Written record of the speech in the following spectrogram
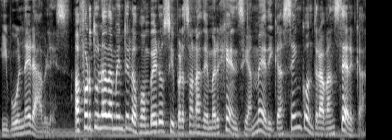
y vulnerables. Afortunadamente los bomberos y personas de emergencia médicas se encontraban cerca.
